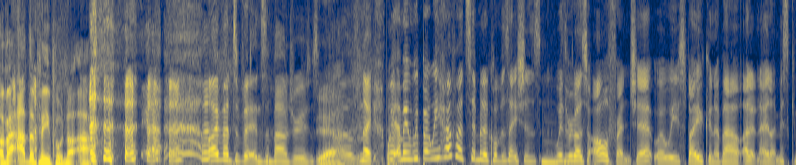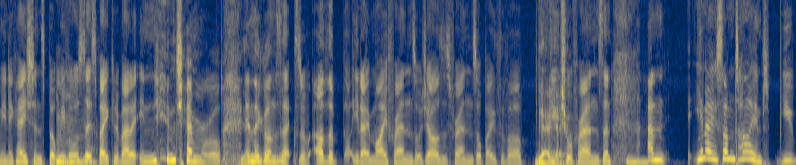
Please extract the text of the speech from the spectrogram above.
about other people, not us. it. I've had to put in some boundaries. Yeah. well. No, we, I mean, we, but we have had similar conversations Mm. with regards to our friendship, where we've spoken about I don't know, like miscommunications, but we've Mm. also spoken about it in in general, in the context of other, you know, my friends or Giles's friends or both of our Yeah, yeah, mutual friends, and Mm. and you know sometimes you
